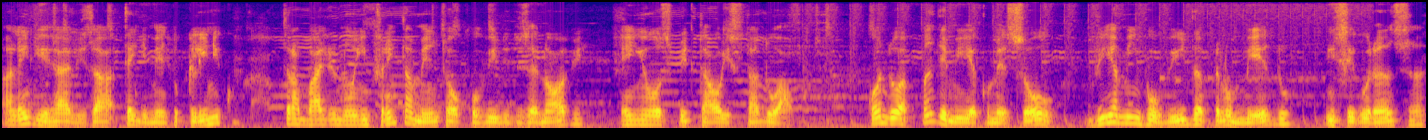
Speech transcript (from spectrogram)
além de realizar atendimento clínico, trabalho no enfrentamento ao Covid-19 em um hospital estadual. Quando a pandemia começou, via-me envolvida pelo medo, insegurança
